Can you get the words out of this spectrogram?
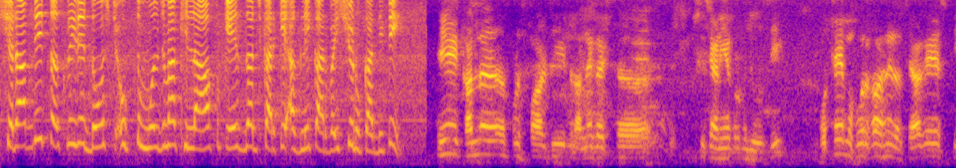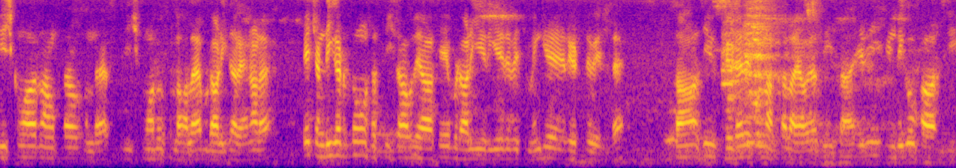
ਸ਼ਰਾਬ ਦੀ ਤਸਕਰੀ ਦੇ ਦੋਸ਼ 'ਚ ਉਕਤ ਮੁਲਜ਼ਮਾਂ ਖਿਲਾਫ ਕੇਸ ਦਰਜ ਕਰਕੇ ਅਗਲੀ ਕਾਰਵਾਈ ਸ਼ੁਰੂ ਕਰ ਦਿੱਤੀ। ਇਹ ਕੱਲ ਪੁਲਿਸ ਪਾਰਟੀ ਦਲਾਨੇ ਗਸ਼ਤ ਸਿਆਣੀਆਂ ਕੋਲ ਮੌਜੂਦ ਸੀ। ਉੱਥੇ ਮਖੂਰ ਖਾਸ ਨੇ ਦੱਸਿਆ ਕਿ ਸਤੀਸ਼ ਕੁਮਾਰ ਨਾਮ ਦਾ ਬੰਦਾ ਹੈ। ਸਤੀਸ਼ ਕੁਮਾਰ ਉਹ ਫਿਲਹਾਲ ਹੈ, ਬਡਾਲੀ ਦਾ ਰਹਿਣ ਵਾਲਾ ਹੈ। ਇਹ ਚੰਡੀਗੜ੍ਹ ਤੋਂ ਸਸਤੀ ਸ਼ਰਾਬ ਲਿਆ ਕੇ ਬਡਾਲੀ ਏਰੀਏ ਦੇ ਵਿੱਚ ਮਹਿੰਗੇ ਰੇਟ ਤੇ ਵੇਚਦਾ ਤਾਂ ਅਸੀਂ ਖੇੜੇ ਦੇ ਕੋਲ ਨਾਕਾ ਲਾਇਆ ਹੋਇਆ ਸੀ, ਤਾਂ ਇਹਦੀ ਇੰਡੀਗੋ ਕਾਰ ਸੀ।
